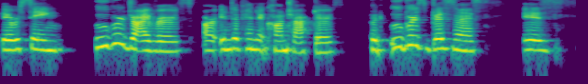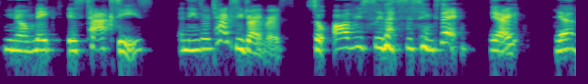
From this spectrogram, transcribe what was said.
they were saying Uber drivers are independent contractors, but Uber's business is, you know, make is taxis and these are taxi drivers. So obviously that's the same thing, yeah. right? Yeah.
